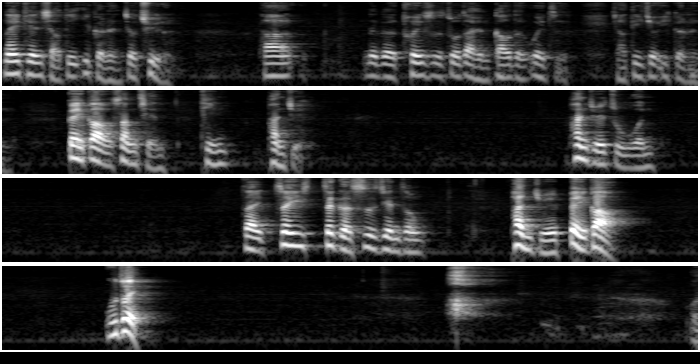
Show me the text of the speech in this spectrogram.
那一天小弟一个人就去了，他那个推事坐在很高的位置，小弟就一个人，被告上前听。判决，判决主文，在这一这个事件中，判决被告无罪。我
